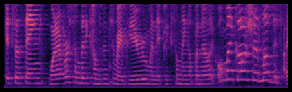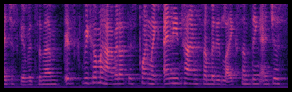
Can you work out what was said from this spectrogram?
it's a thing. Whenever somebody comes into my beauty room and they pick something up and they're like, oh my gosh, I love this, I just give it to them. It's become a habit at this point. Like anytime somebody likes something, I just,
